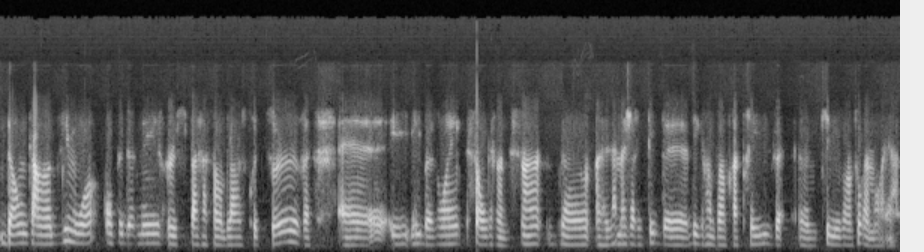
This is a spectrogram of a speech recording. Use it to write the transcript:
Donc, en dix mois, on peut devenir un super assembleur structure euh, et les besoins sont grandissants dans euh, la majorité des grandes entreprises euh, qui nous entourent à Montréal.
